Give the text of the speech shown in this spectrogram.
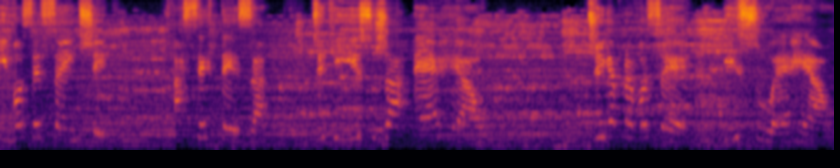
e você sente a certeza de que isso já é real. Diga para você, isso é real.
